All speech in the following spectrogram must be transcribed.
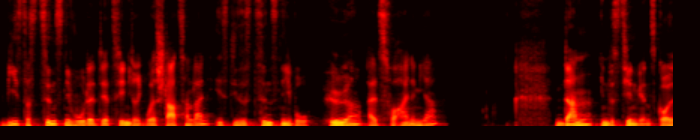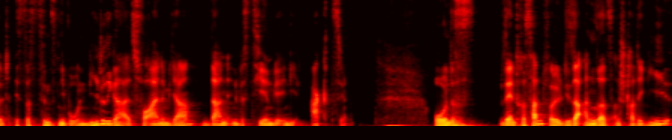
wie ist das Zinsniveau der, der 10-jährigen US-Staatsanleihen? Ist dieses Zinsniveau höher als vor einem Jahr? Dann investieren wir ins Gold. Ist das Zinsniveau niedriger als vor einem Jahr? Dann investieren wir in die Aktien. Und das ist sehr interessant, weil dieser Ansatz an Strategie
